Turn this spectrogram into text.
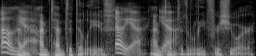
Oh I'm, yeah. I'm tempted to leave. oh yeah. I'm yeah. tempted to leave for sure.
